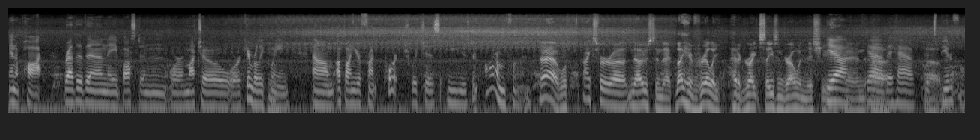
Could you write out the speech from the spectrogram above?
in a pot rather than a Boston or a macho or a Kimberly hmm. Queen. Mm. Um, up on your front porch, which is you used an autumn fern. Yeah, well, thanks for uh, noticing that. They have really had a great season growing this year. Yeah, and, yeah, uh, they have. It's uh, beautiful.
